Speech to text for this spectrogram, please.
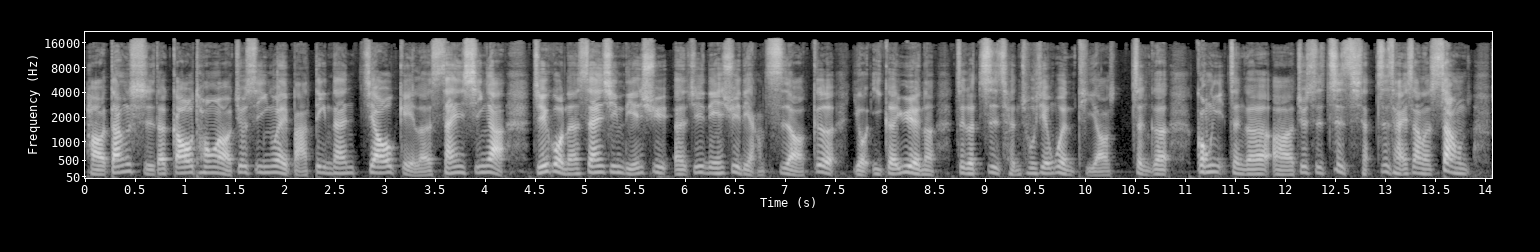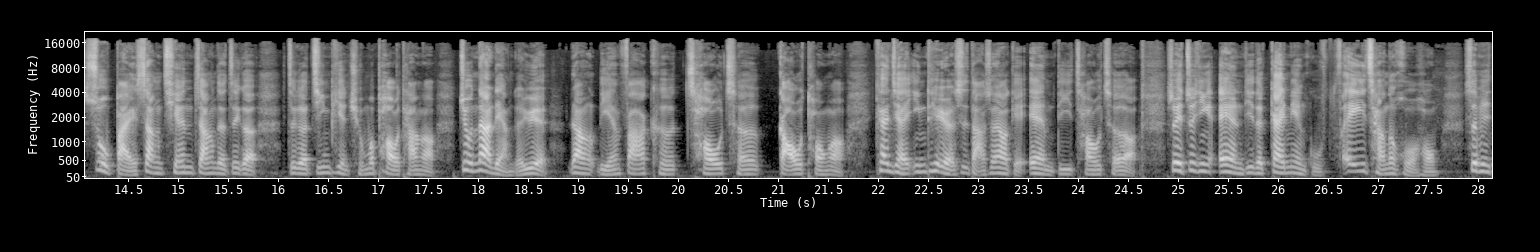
好，当时的高通哦，就是因为把订单交给了三星啊，结果呢，三星连续呃，其实连续两次哦，各有一一个月呢，这个制程出现问题哦，整个工艺，整个呃，就是制制裁上的上数百上千张的这个这个晶片全部泡汤哦，就那两个月，让联发科超车。高通哦，看起来英特尔是打算要给 AMD 超车哦，所以最近 AMD 的概念股非常的火红，甚至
